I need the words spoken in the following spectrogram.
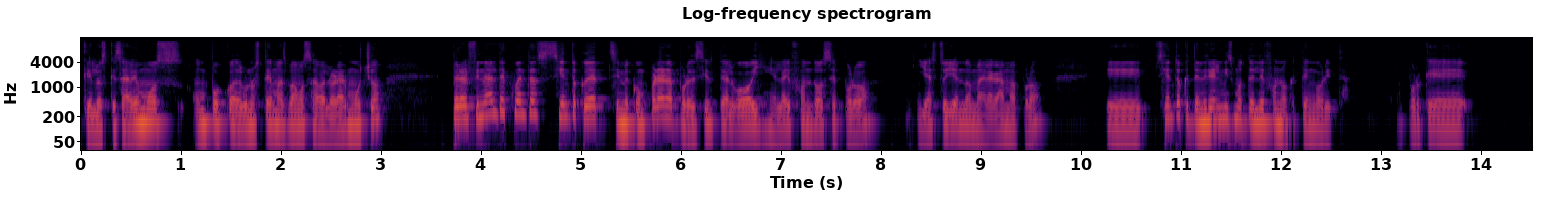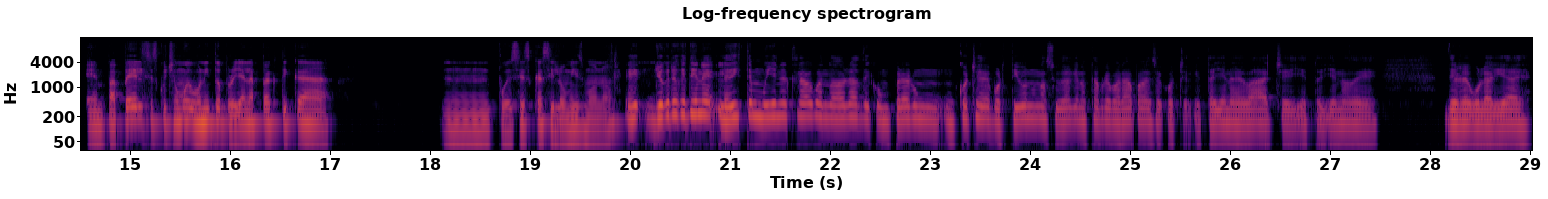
que los que sabemos un poco de algunos temas vamos a valorar mucho, pero al final de cuentas siento que si me comprara por decirte algo hoy el iPhone 12 Pro, ya estoy yéndome a la gama Pro, eh, siento que tendría el mismo teléfono que tengo ahorita. Porque en papel se escucha muy bonito, pero ya en la práctica, mm, pues es casi lo mismo, ¿no? Eh, yo creo que tiene, le diste muy en el clavo cuando hablas de comprar un, coche deportivo en una ciudad que no está preparada para ese coche, que está lleno de baches y está lleno de, de irregularidades.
